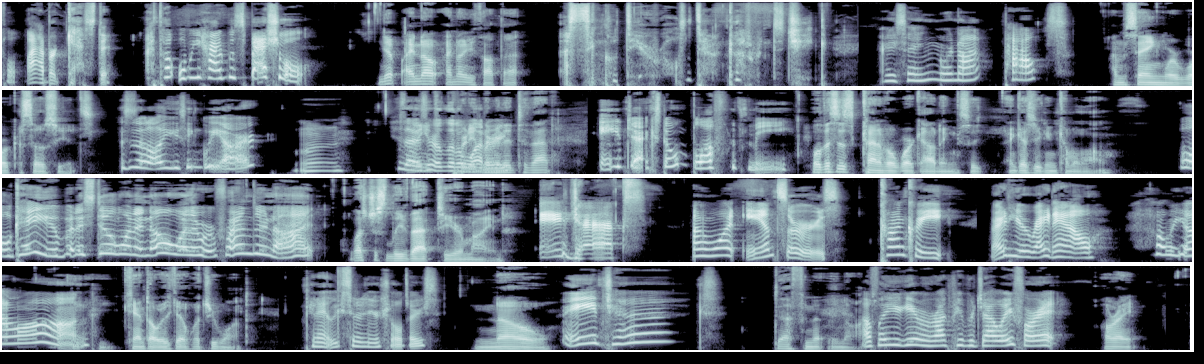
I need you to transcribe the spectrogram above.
flabbergasted. I thought what we had was special. Yep, I know. I know you thought that. A single tear rolls down Godwin's cheek. Are you saying we're not pals? I'm saying we're work associates. Is that all you think we are? Mm, His eyes are a little pretty watery. limited to that. Ajax, don't bluff with me. Well, this is kind of a work outing, so I guess you can come along. Well, okay, but I still want to know whether we're friends or not. Let's just leave that to your mind. Ajax, I want answers. Concrete. Right here, right now. How we got along. You can't always get what you want. Can I at least sit on your shoulders? No, Ajax. definitely not. I'll play you a game of rock, paper, Joway for it. All right.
